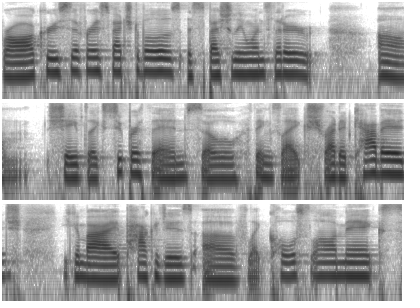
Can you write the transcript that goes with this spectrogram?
raw cruciferous vegetables, especially ones that are um, shaved like super thin. So things like shredded cabbage. You can buy packages of like coleslaw mix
